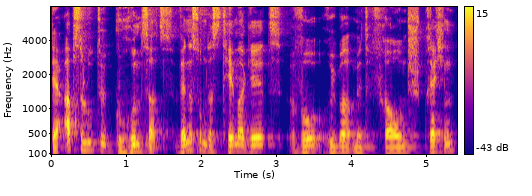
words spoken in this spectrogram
der absolute Grundsatz, wenn es um das Thema geht, worüber mit Frauen sprechen,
